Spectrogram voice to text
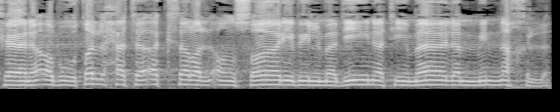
كان أبو طلحة أكثر الأنصار بالمدينة مالا من نخل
